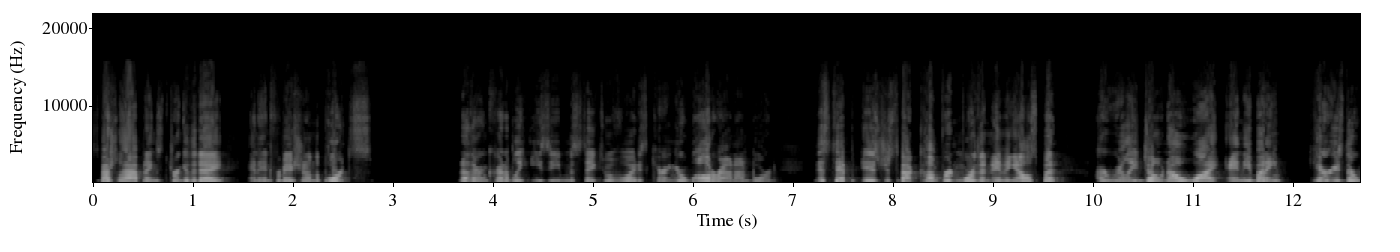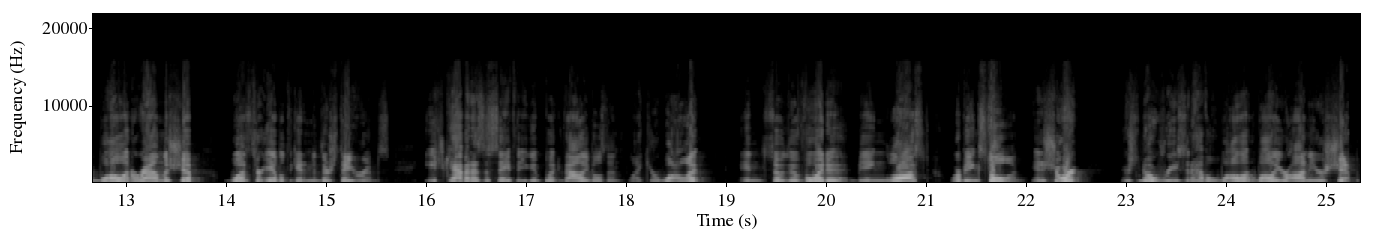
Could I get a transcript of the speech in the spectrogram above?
special happenings, drink of the day, and information on the ports. Another incredibly easy mistake to avoid is carrying your wallet around on board. This tip is just about comfort more than anything else, but I really don't know why anybody carries their wallet around the ship once they're able to get into their staterooms. Each cabin has a safe that you can put valuables in, like your wallet, and so to avoid it being lost or being stolen. In short, there's no reason to have a wallet while you're on your ship.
